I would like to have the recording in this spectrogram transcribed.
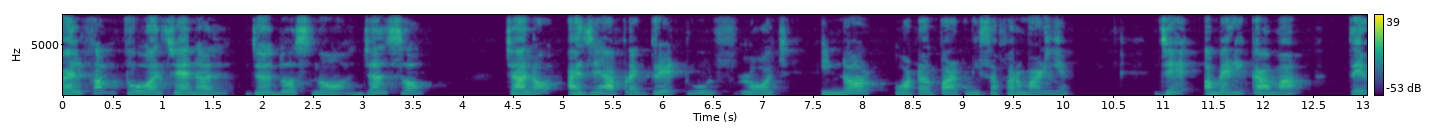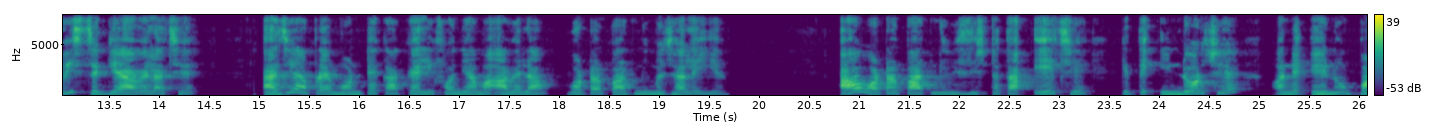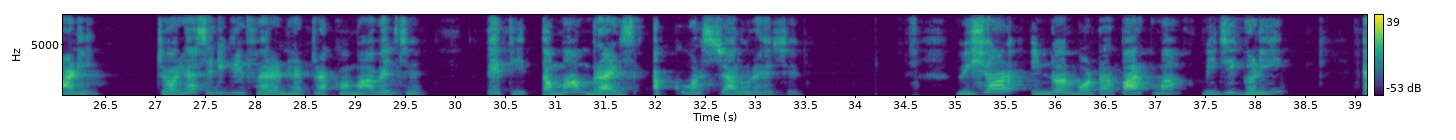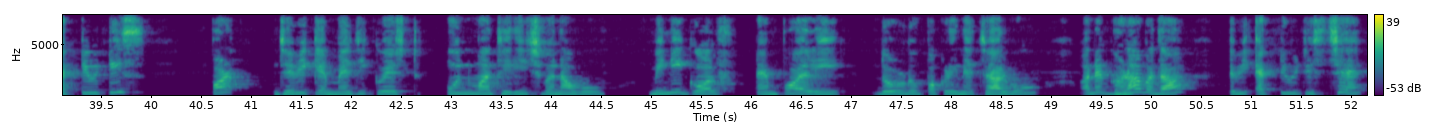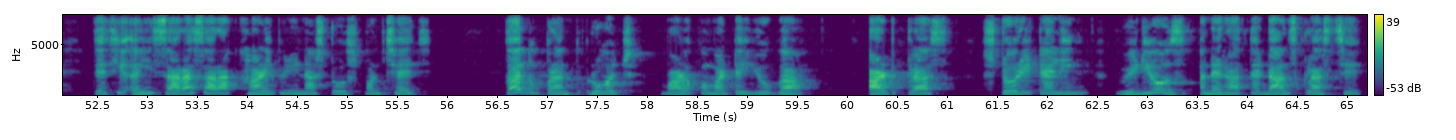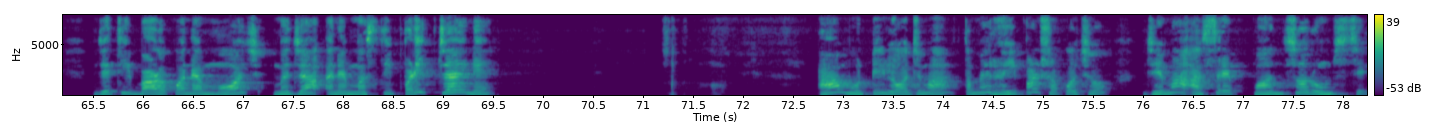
Welcome to our channel જરદોસનો જલસો. ચાલો, આજે આપણે Great Wolf Lodge indoor water પાર્કની સફર માણીએ, જે અમેરિકામાં ત્રેવીસ જગ્યાએ આવેલા છે. આજે આપણે મોન્ટેકા, કેલિફોર્નિયામાં આવેલા વોટર પાર્કની મજા લઈએ. આ વોટર પાર્કની વિશિષ્ટતા એ છે કે તે ઇન્ડોર છે અને એનું પાણી ચોર્યાસી ડિગ્રી ફેરનહેટ રાખવામાં આવેલ છે. તેથી તમામ રાઇડ્સ આખું વર્ષ ચાલુ રહે છે. વિશાળ ઇન્ડોર વોટર પાર્કમાં બીજી ઘણી એક્ટિવિટીઝ પણ જેવી કે મેજિક વેસ્ટ ઊનમાંથી રીચ બનાવવું મિની ગોલ્ફ ટેમ્પોએલી દોરડું પકડીને ચાલવું અને ઘણા બધા એવી એક્ટિવિટીઝ છે. તેથી અહીં સારા સારા ખાણીપીણીના સ્ટોર્સ પણ છે જ. તદુપરાંત રોજ બાળકો માટે yoga art class storytelling videos અને રાતે ડાન્સ ક્લાસ છે, જેથી બાળકોને મોજ, મજા અને મસ્તી પડી જ જાય ને? આ મોટી લોજમાં તમે રહી પણ શકો છો, જેમાં આશરે પાંચસો રૂમ્સ છે.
